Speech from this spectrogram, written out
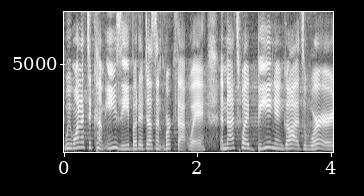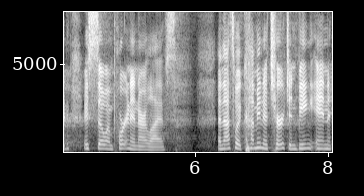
We want it to come easy, but it doesn't work that way. And that's why being in God's word is so important in our lives. And that's why coming to church and being in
